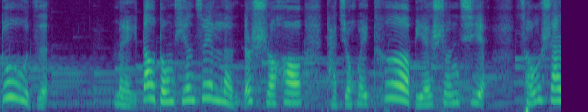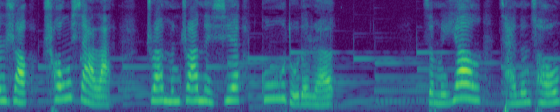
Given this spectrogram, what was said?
肚子。每到冬天最冷的时候，它就会特别生气，从山上冲下来，专门抓那些孤独的人。怎么样才能从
